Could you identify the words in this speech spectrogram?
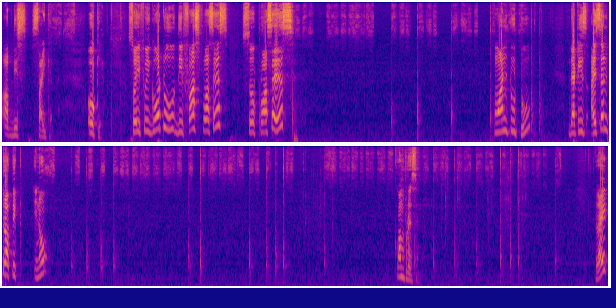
of this cycle. Okay. So, if we go to the first process, so process 1 to 2 that is isentropic you know compression. Right?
